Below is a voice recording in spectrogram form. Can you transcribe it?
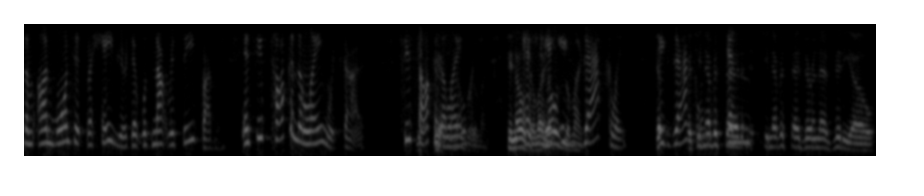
some unwanted behavior that was not received by me, and she's talking the language, guys. She's talking yeah, the she language. She knows And the it- language. knows the language. exactly, Yep. exactly. But she never said And- she never said during that video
